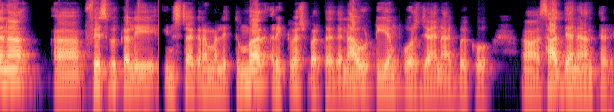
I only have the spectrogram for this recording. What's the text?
ಜನ ಫೇಸ್ಬುಕ್ ಅಲ್ಲಿ ಇನ್ಸ್ಟಾಗ್ರಾಮ್ ಅಲ್ಲಿ ತುಂಬಾ ರಿಕ್ವೆಸ್ಟ್ ಬರ್ತಾ ಇದೆ. ನಾವು ಟಿ ಎಂ ಕೋರ್ಸ್ ಜಾಯ್ನ್ ಆಗಬೇಕು ಸಾಧ್ಯನಾ ಅಂತೇಳಿ.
